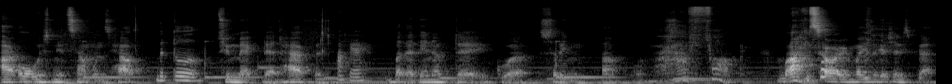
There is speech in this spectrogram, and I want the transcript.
I always need someone's help betul. to make that happen. okay But at the end of the day, gua sering uh, ah, fuck. I'm sorry, my English is bad.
